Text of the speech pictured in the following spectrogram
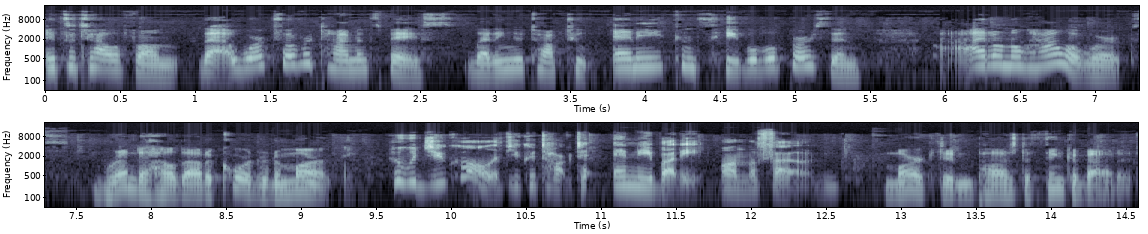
It's a telephone that works over time and space, letting you talk to any conceivable person. I don't know how it works. Brenda held out a quarter to Mark. Who would you call if you could talk to anybody on the phone? Mark didn't pause to think about it.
